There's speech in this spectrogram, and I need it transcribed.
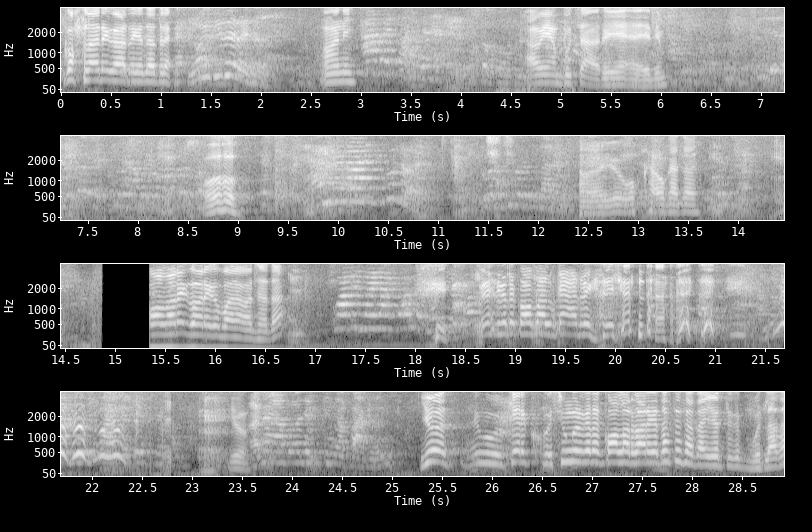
कलरै गरिदिएको जत्र अनि अब यहाँ बुच्चाहरू यहाँ हेऱ्यौँ हो यो ओखा ओखा छ कलरै गरेको बराबर छ त यसको त कपाल काट्दै रहेछ नि त यो यो के अरे सुँगुरको त कलर गरेको जस्तै छ त यो त भुत्ला त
